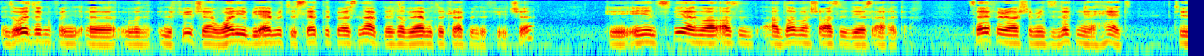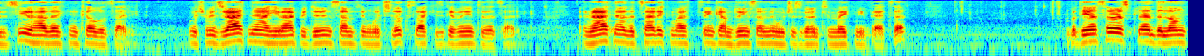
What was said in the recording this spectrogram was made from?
He's always looking for, uh, in the future, what do you be able to set the person up that he'll be able to trap in the future? Sefer Rasha means he's looking ahead to see how they can kill the tzaddik which means right now he might be doing something which looks like he's giving into the tzaddik. And right now the tzaddik might think I'm doing something which is going to make me better. But the Yetzer has planned the long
